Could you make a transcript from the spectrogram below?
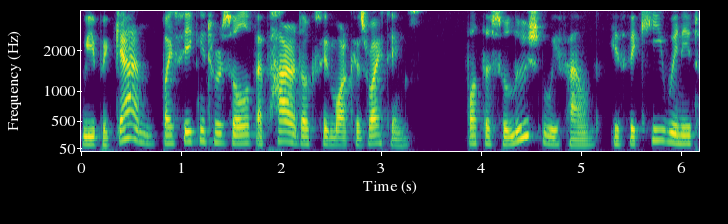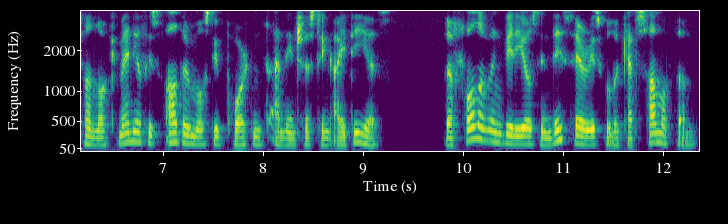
We began by seeking to resolve a paradox in Marx's writings, but the solution we found is the key we need to unlock many of his other most important and interesting ideas. The following videos in this series will look at some of them.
